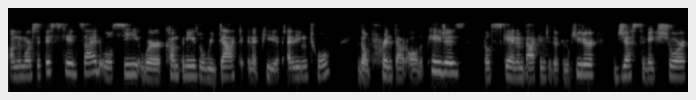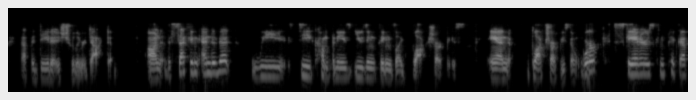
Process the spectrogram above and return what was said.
On the more sophisticated side, we'll see where companies will redact in a PDF editing tool. They'll print out all the pages, they'll scan them back into their computer just to make sure that the data is truly redacted. On the second end of it, we see companies using things like block sharpies. And block sharpies don't work. Scanners can pick up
